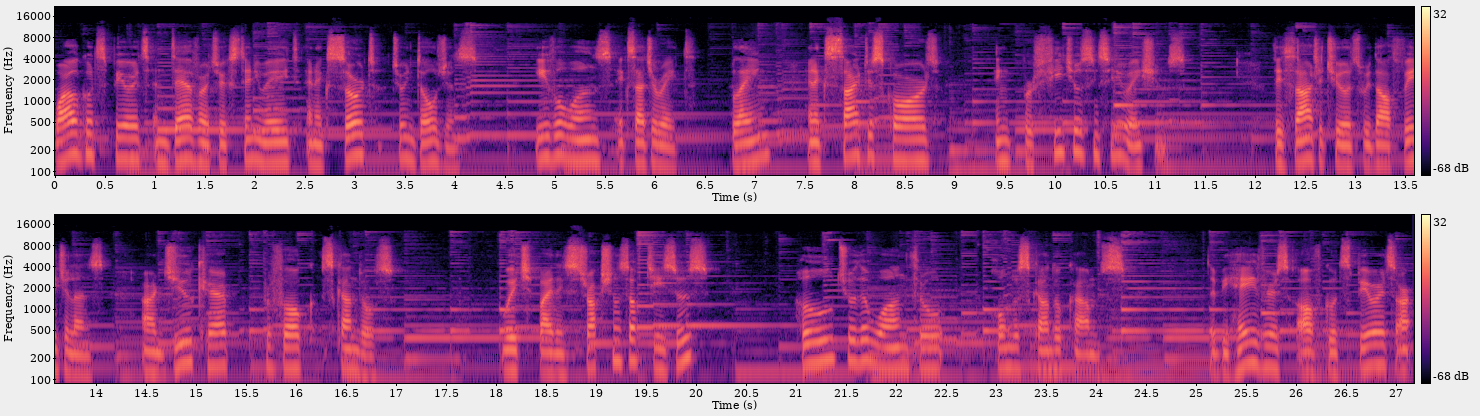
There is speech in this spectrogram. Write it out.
While good spirits endeavor to extenuate and exhort to indulgence, evil ones exaggerate, blame, and excite discord in perfidious insinuations. These attitudes without vigilance are due care provoke scandals, which by the instructions of Jesus hold to the one through whom the scandal comes. The behaviors of good spirits are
